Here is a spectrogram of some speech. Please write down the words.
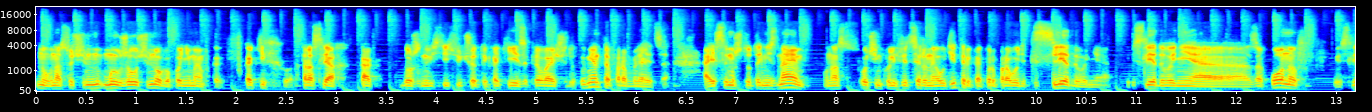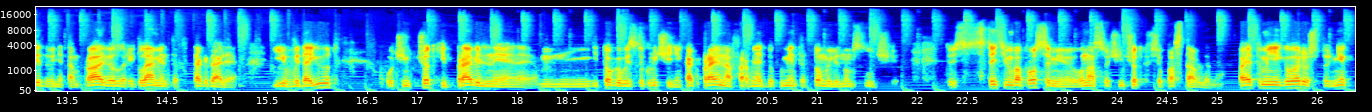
ну, у нас очень, мы уже очень много понимаем, в каких отраслях как должен вестись учет и какие закрывающие документы оформляются. А если мы что-то не знаем, у нас очень квалифицированные аудиторы, которые проводят исследования, исследования законов, исследования там правил, регламентов и так далее, и выдают очень четкие, правильные итоговые заключения, как правильно оформлять документы в том или ином случае. То есть с этими вопросами у нас очень четко все поставлено. Поэтому я и говорю, что не,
